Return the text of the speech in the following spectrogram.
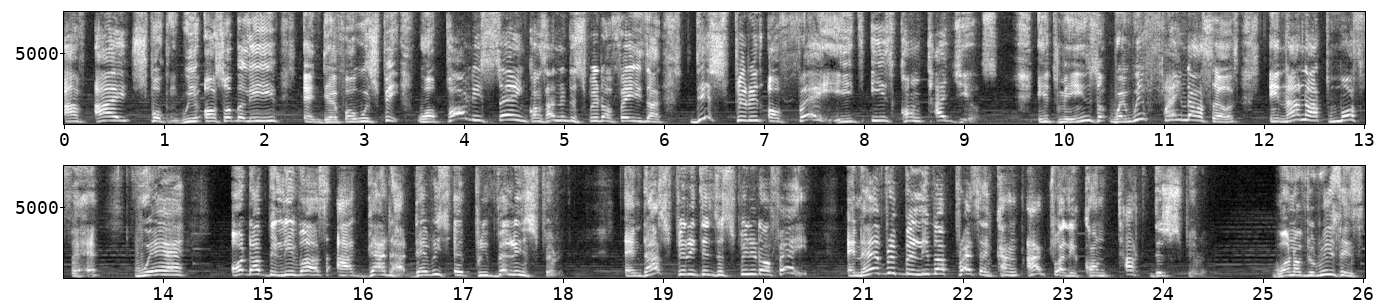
have I spoken. We also believe, and therefore we speak. What Paul is saying concerning the spirit of faith is that this spirit of faith is contagious. It means when we find ourselves in an atmosphere where other believers are gathered, there is a prevailing spirit. And that spirit is the spirit of faith. And every believer present can actually contact this spirit. One of the reasons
